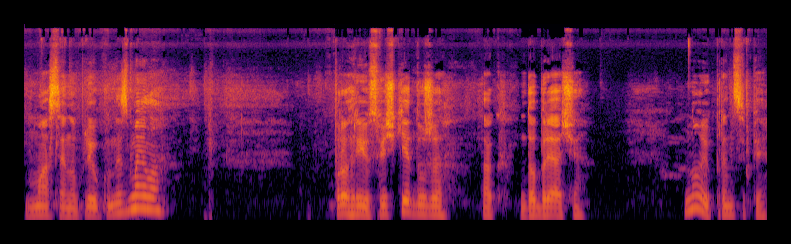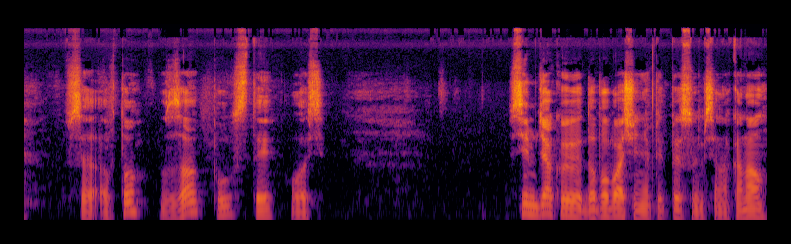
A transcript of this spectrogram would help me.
Масляну плівку не змило. Прогрів свічки дуже так добряче. Ну і в принципі все авто запустилось. Всім дякую, до побачення, підписуємося на канал.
